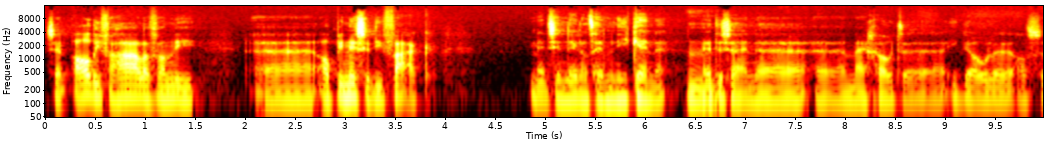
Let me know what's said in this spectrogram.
zijn al die verhalen van die alpinisten die vaak mensen in Nederland helemaal niet kennen. Hè, er zijn mijn grote idolen als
